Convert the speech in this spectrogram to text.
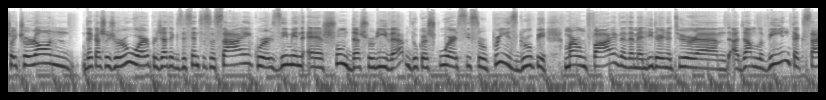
shoqëron dhe ka shoqëruar përgjatë ekzistencës së saj kurorëzimin e shumë dashurive, duke shkuar si surprizë grupi Maroon 5 edhe me liderin e tyre Adam Levine, teksa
